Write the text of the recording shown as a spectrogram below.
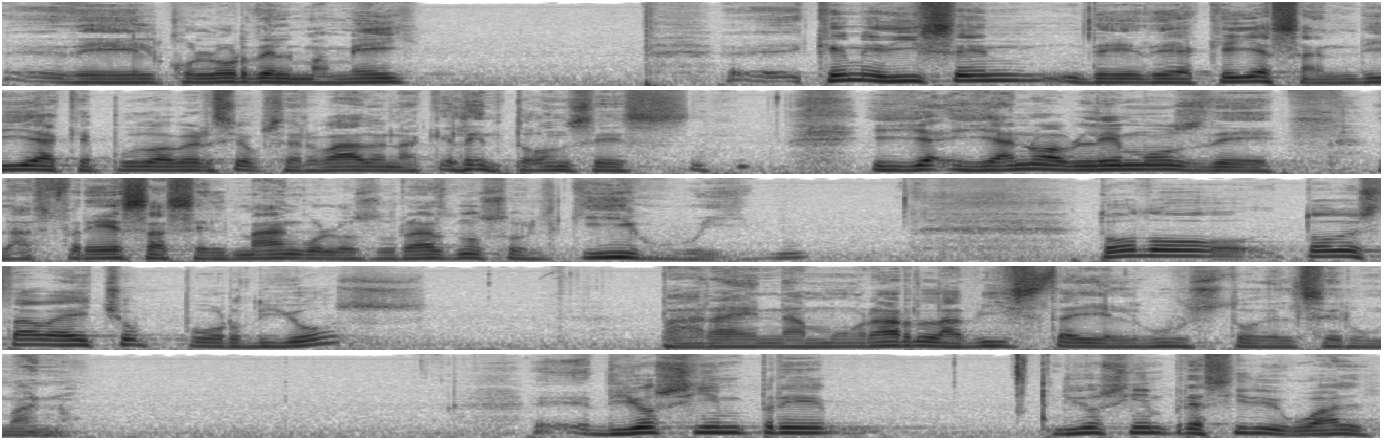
eh, del color del mamey. Eh, ¿Qué me dicen de, aquella sandía que pudo haberse observado en aquel entonces? Y ya, y ya, no hablemos de las fresas, el mango, los duraznos o el kiwi. Todo, todo estaba hecho por Dios para enamorar la vista y el gusto del ser humano. Eh, Dios siempre, Dios siempre ha sido igual,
